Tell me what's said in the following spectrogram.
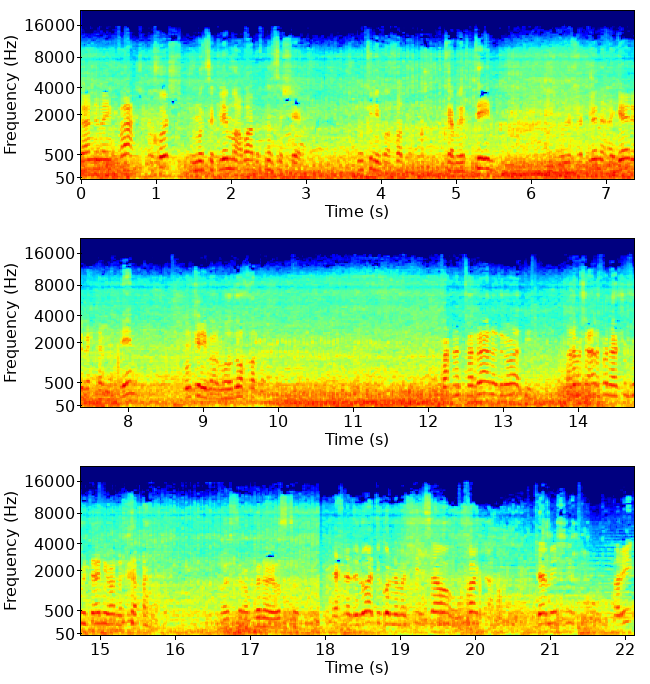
لأن ما ينفعش نخش الموتوسيكلين مع بعض في نفس الشارع. ممكن يبقى خطر. كاميرتين. وشكلنا أجانب إحنا الاثنين ممكن يبقى الموضوع خطر. فاحنا اتفرقنا دلوقتي. أنا مش عارف أنا هشوفه تاني ولا لأ. بس ربنا يستر. إحنا دلوقتي كنا ماشيين سوا وفجأة ده مشي طريق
